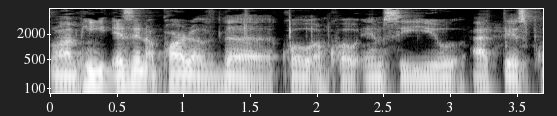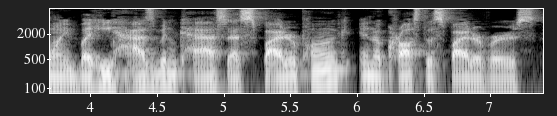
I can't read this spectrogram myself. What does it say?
um, he isn't a part of the quote unquote MCU at this point, but he has been cast as Spider Punk in Across the Spider Verse,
